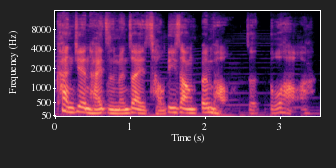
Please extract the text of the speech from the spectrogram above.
看见孩子们在草地上奔跑，这多好啊，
